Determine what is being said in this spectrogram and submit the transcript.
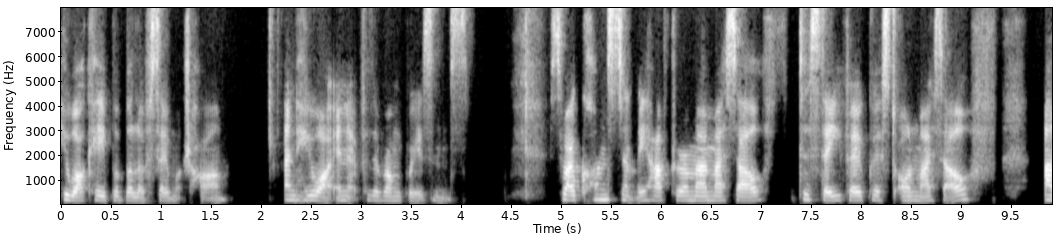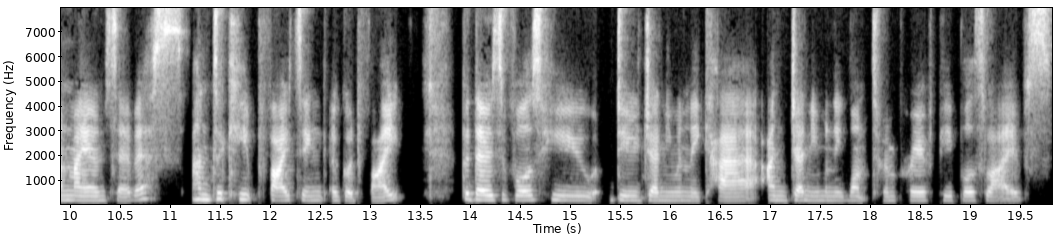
who are capable of so much harm and who are in it for the wrong reasons. So I constantly have to remind myself to stay focused on myself and my own service and to keep fighting a good fight. For those of us who do genuinely care and genuinely want to improve people's lives,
